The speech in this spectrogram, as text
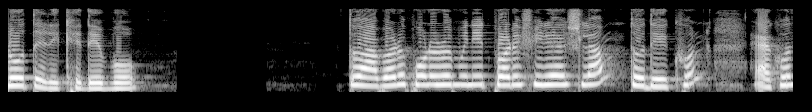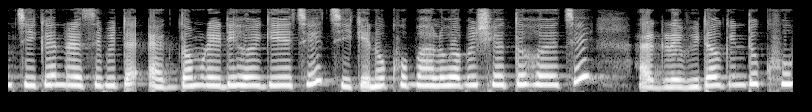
লোতে রেখে দেবো। তো আবারও পনেরো মিনিট পরে ফিরে আসলাম। তো দেখুন, এখন চিকেন রেসিপিটা একদম রেডি হয়ে গিয়েছে। চিকেনও খুব ভালোভাবে সেদ্ধ হয়েছে আর গ্রেভিটাও কিন্তু খুব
